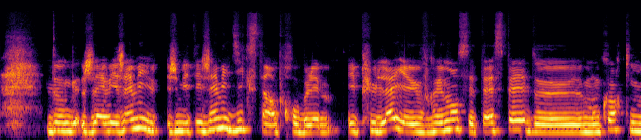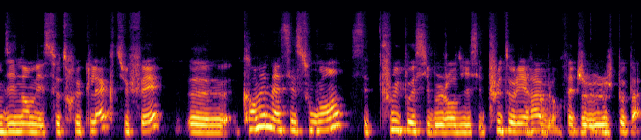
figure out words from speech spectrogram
Donc, je l'avais jamais, je m'étais jamais dit que c'était un problème. Et puis là, il y a eu vraiment cet aspect de mon corps qui me dit, non, mais ce truc-là que tu fais, euh, quand même assez souvent, c'est plus possible aujourd'hui, c'est plus tolérable. En fait, je, je peux pas.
